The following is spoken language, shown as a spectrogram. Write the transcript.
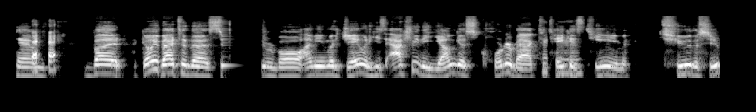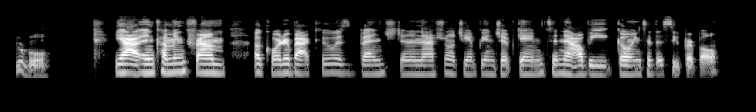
him. but going back to the Super Bowl, I mean, with Jalen, he's actually the youngest quarterback to take his team to the Super Bowl. Yeah, and coming from a quarterback who was benched in a national championship game to now be going to the Super Bowl.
